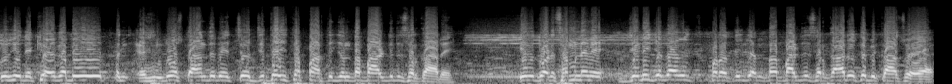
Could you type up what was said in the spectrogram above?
ਤੁਸੀਂ ਦੇਖਿਆ ਹੋਵੇਗਾ ਵੀ ਪੰ- ਹਿੰਦੁਸਤਾਨ ਦੇ ਵਿੱਚ ਜਿੱਥੇ ਜਿੱਥੇ ਭਾਰਤੀ ਜਨਤਾ ਪਾਰਟੀ ਦੀ ਸਰਕਾਰ ਹੈ ਇਹ ਤੁਹਾਡੇ ਸਾਹਮਣੇ ਨੇ। ਜਿਹੜੀ ਜਗ੍ਹਾ ਵਿੱਚ ਭਾਰਤੀ ਜਨਤਾ ਪਾਰਟੀ ਦੀ ਸਰਕਾਰ ਹੈ ਉੱਥੇ ਵਿਕਾਸ ਹੋਇਆ ਹੈ।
